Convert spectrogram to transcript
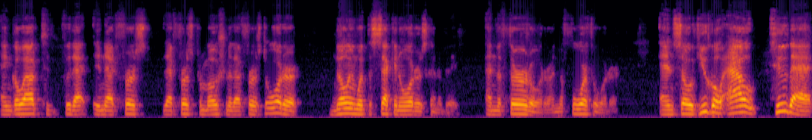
and go out to, for that in that first that first promotion or that first order, knowing what the second order is going to be and the third order and the fourth order. And so if you go out to that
